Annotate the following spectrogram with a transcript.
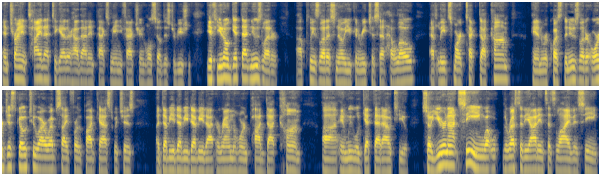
and try and tie that together, how that impacts manufacturing wholesale distribution. If you don't get that newsletter, uh, please let us know. You can reach us at hello at leadsmarttech.com and request the newsletter, or just go to our website for the podcast, which is uh, www.aroundthehornpod.com, uh, and we will get that out to you. So you're not seeing what the rest of the audience that's live is seeing.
